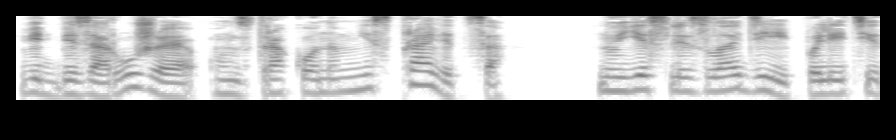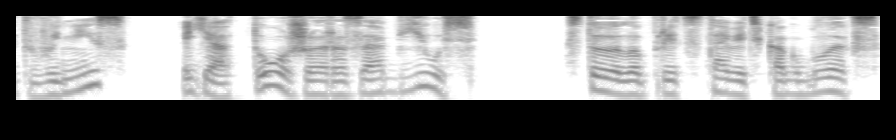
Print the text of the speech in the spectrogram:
ведь без оружия он с драконом не справится. Но если злодей полетит вниз, я тоже разобьюсь. Стоило представить, как Блэкс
